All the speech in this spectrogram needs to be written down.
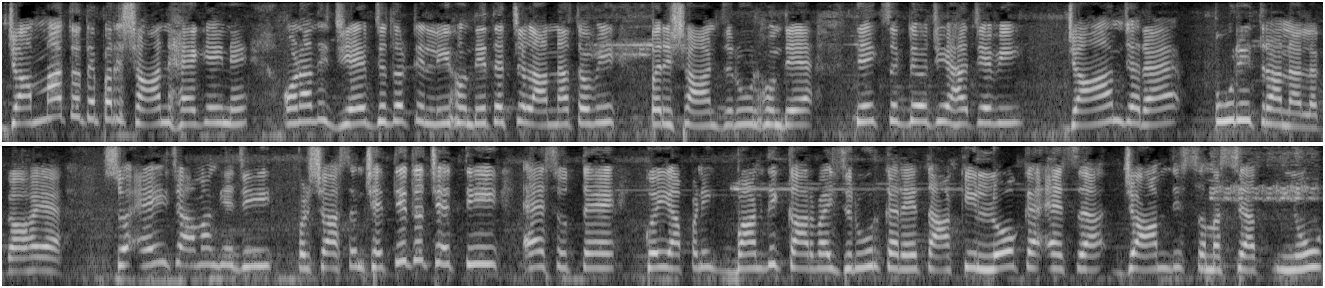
ਜਾਮਾਂ ਤੋਂ ਤੇ ਪਰੇਸ਼ਾਨ ਹੈਗੇ ਹੀ ਨੇ। ਉਹਨਾਂ ਦੀ ਜੇਬ ਜਦੋਂ ਢਿੱਲੀ ਹੁੰਦੀ ਤੇ ਚਲਾਨਾਂ ਤੋਂ ਵੀ ਪਰੇਸ਼ਾਨ ਜ਼ਰੂਰ ਹੁੰਦੇ ਆ। ਦੇਖ ਸਕਦੇ ਹੋ ਜੀ ਹਜੇ ਵੀ ਜਾਮ ਜਿਹੜਾ ਪੂਰੀ ਤਰ੍ਹਾਂ ਨਾਲ ਲੱਗਾ ਹੋਇਆ ਹੈ। ਸੋ ਇਹੀ ਚਾਹਾਂਗੇ ਜੀ, ਪ੍ਰਸ਼ਾਸਨ ਛੇਤੀ ਤੋਂ ਛੇਤੀ ਇਸ ਉੱਤੇ ਕੋਈ ਆਪਣੀ ਬਣਦੀ ਕਾਰਵਾਈ ਜ਼ਰੂਰ ਕਰੇ ਤਾਂ ਕਿ ਲੋਕ ਇਸ ਜਾਮ ਦੀ ਸਮੱਸਿਆ ਨੂੰ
